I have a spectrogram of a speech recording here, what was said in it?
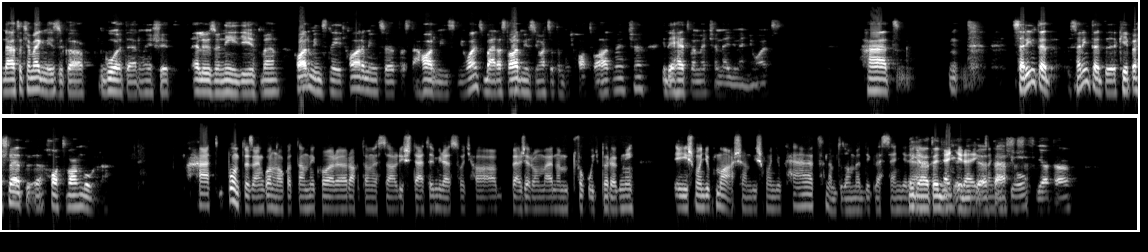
De hát, hogyha megnézzük a góltermését előző négy évben, 34, 35, aztán 38, bár azt 38-at amúgy 66 meccsen, ide 70 meccsen 48. Hát szerinted, szerinted képes lehet 60 gólra? Hát pont ezen gondolkodtam, mikor raktam össze a listát, hogy mi lesz, hogyha Bergeron már nem fog úgy pörögni, és mondjuk Marsand is mondjuk, hát nem tudom, meddig lesz ennyire, Igen, hát egyik, ennyire egyik jó. fiatal.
